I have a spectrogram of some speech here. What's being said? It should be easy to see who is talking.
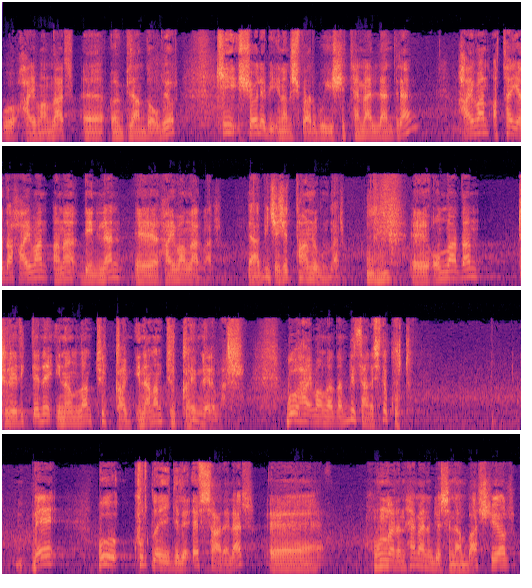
Speaker 1: Bu hayvanlar e, ön planda oluyor ki şöyle bir inanış var bu işi temellendiren hayvan ata ya da hayvan ana denilen e, hayvanlar var. Yani bir çeşit tanrı bunlar. E, onlardan türediklerine inanılan Türk kavim, inanan Türk kavimleri var. Bu hayvanlardan bir tanesi de kurt. Ve bu kurtla ilgili efsaneler e, Hunların hemen öncesinden başlıyor.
